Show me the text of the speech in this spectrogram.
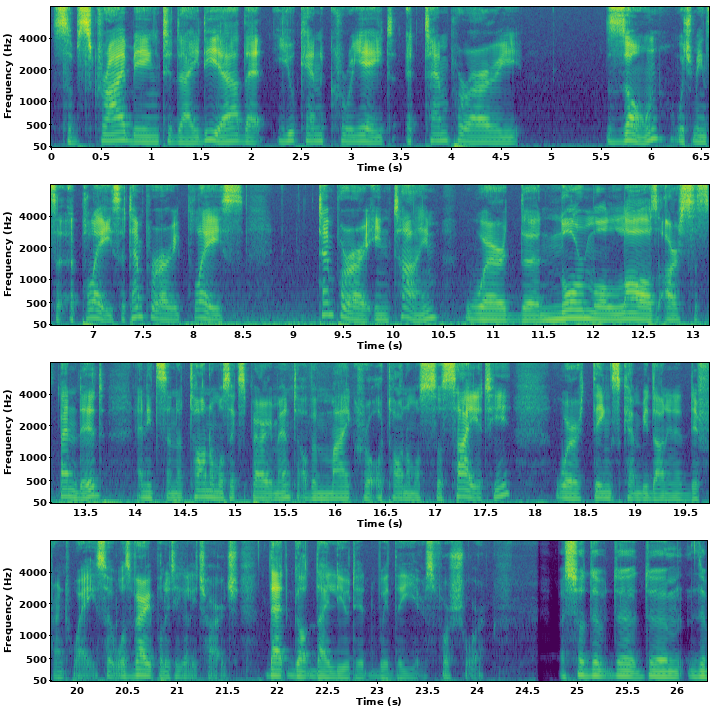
subscribing to the idea that you can create a temporary zone, which means a, place, a temporary place temporary in time where the normal laws are suspended and it's an autonomous experiment of a micro autonomous society where things can be done in a different way. So it was very politically charged. That got diluted with the years for sure. So the the the, the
